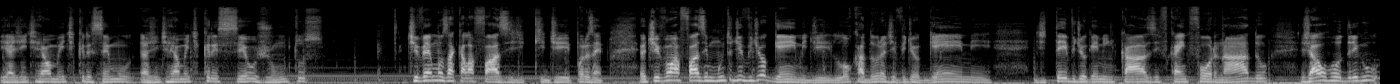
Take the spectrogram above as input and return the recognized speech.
E a gente realmente crescemos, a gente realmente cresceu juntos tivemos aquela fase de, que de, por exemplo, eu tive uma fase muito de videogame, de locadora de videogame, de ter videogame em casa e ficar enfornado. Já o Rodrigo,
